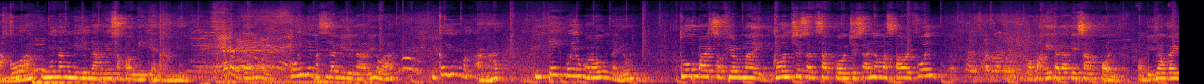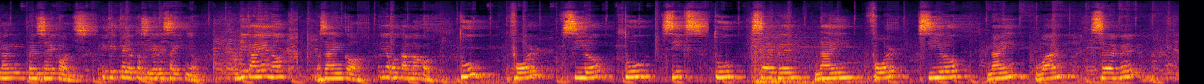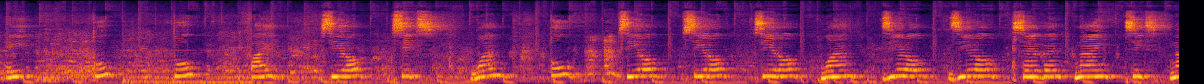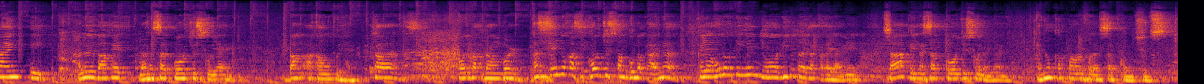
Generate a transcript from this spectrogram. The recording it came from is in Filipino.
Ako ang unang milyonaryo sa pamilya namin. Kapag ganun, kung hindi pa sila milyonaryo ha, ikaw yung mag-angat. I-take mo yung role na yun. Two parts of your mind, conscious and subconscious. Ano mas powerful? O, pakita natin yung sample. O, bigyan ko kayo ng 10 seconds. Pikit kayo, tapos i-recite nyo. Hindi kaya, no? Basahin ko. Tingnan kung tama ko. 2, 4, 0, 2, 6, 2, 7, 9, 4, 0, 9, 1, 7, 8, 2, 2, 5, 0, 6, 1, 2, 0, 0, 0, 0, 1, 0, 0, 7, 9, 6, 9, 8. Alam niyo bakit? Nasa subconscious ko yan. Bank account ko yan. Tsaka contact number. Kasi sa inyo kasi conscious pang gumagana. Kaya unang tingin nyo, dito talaga kakayanin. Sa akin, na subconscious ko na yan. Ganun ka-powerful ang subconscious.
